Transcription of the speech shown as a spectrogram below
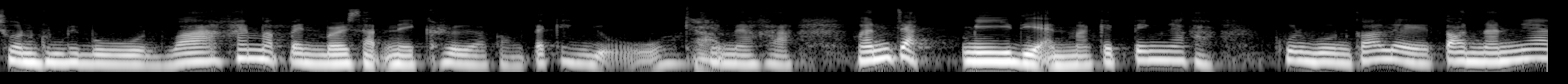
ชวนคุณไพบูลย์ว่าให้มาเป็นบริษัทในเครือของเต็กแห่งอยู่ครับใช่ไหมคะเพราะฉะนั้นจาก Media and Marketing เนี่ยค่ะคุณบูลย์ก็เลยตอนนั้นเนี่ย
